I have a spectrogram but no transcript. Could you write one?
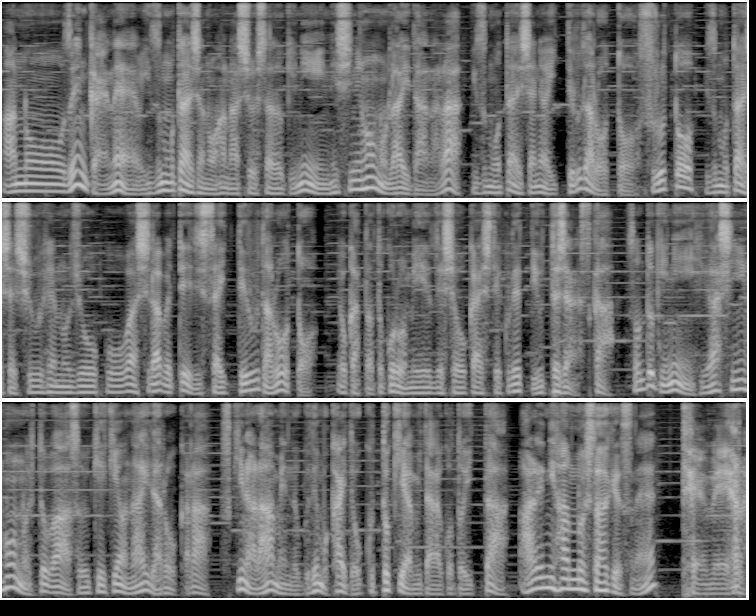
あのー、前回ね、出雲大社のお話をした時に、西日本のライダーなら、出雲大社には行ってるだろうと。すると、出雲大社周辺の情報は調べて実際行ってるだろうと。良かったところをメールで紹介してくれって言ったじゃないですか。その時に東日本の人はそういう経験はないだろうから、好きなラーメンの具でも書いて送っときやみたいなことを言った、あれに反応したわけですね。てめえら。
